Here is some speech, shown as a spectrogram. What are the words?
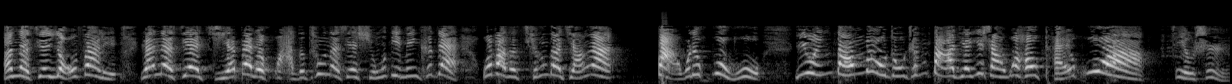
俺那些要饭的，俺那些结拜的花子头那些兄弟们可在？我把他请到江岸，把我的货物运到茂州城大街以上，我好开货就是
